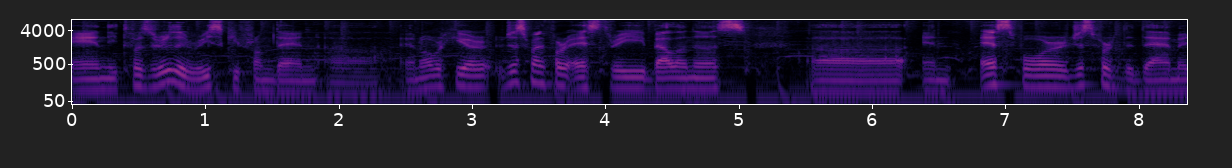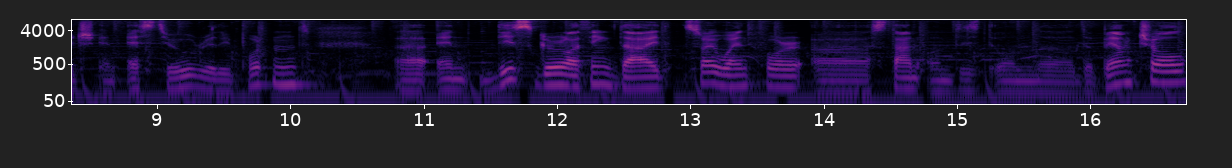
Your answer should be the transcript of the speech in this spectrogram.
and it was really risky from then. Uh, and over here, just went for S3, Balanus uh, and S4 just for the damage, and S2, really important. Uh, and this girl I think died, so I went for uh, stun on this on uh, the Byungchul,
